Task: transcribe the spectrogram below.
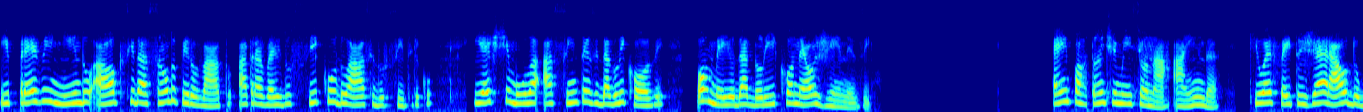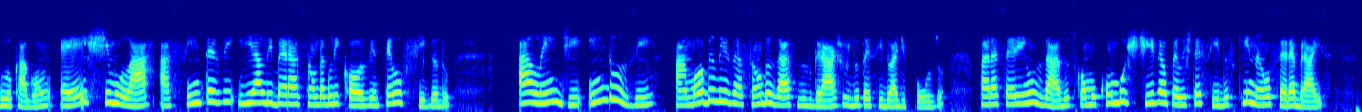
e prevenindo a oxidação do piruvato através do ciclo do ácido cítrico e estimula a síntese da glicose por meio da gliconeogênese. É importante mencionar ainda que o efeito geral do glucagon é estimular a síntese e a liberação da glicose pelo fígado, além de induzir a mobilização dos ácidos graxos do tecido adiposo para serem usados como combustível pelos tecidos que não cerebrais,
